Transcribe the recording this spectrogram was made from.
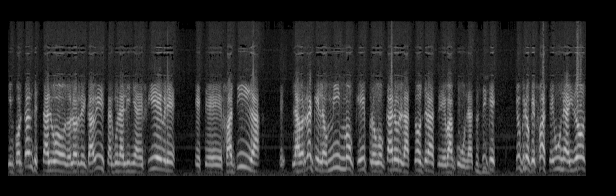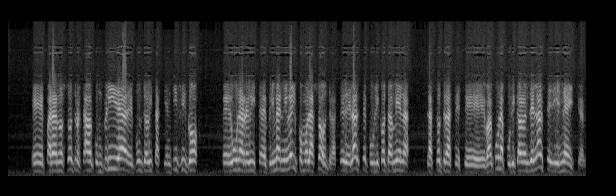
importantes, salvo dolor de cabeza, alguna línea de fiebre, este, fatiga. Eh, la verdad que lo mismo que provocaron las otras eh, vacunas. Así que yo creo que fase 1 y 2 para nosotros estaba cumplida desde el punto de vista científico, una revista de primer nivel como las otras. De Lance publicó también la, las otras este, vacunas publicaron en The Lancet y en Nature.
